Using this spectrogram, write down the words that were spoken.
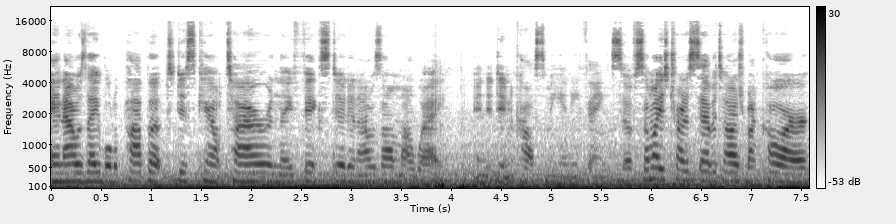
and I was able to pop up to Discount Tire, and they fixed it, and I was on my way, and it didn't cost me anything. So if somebody's trying to sabotage my car,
